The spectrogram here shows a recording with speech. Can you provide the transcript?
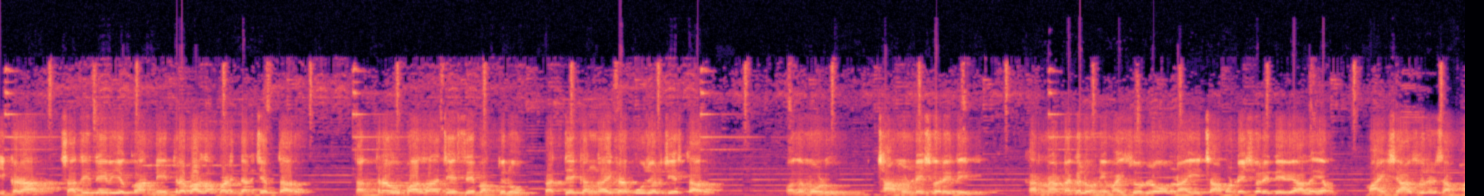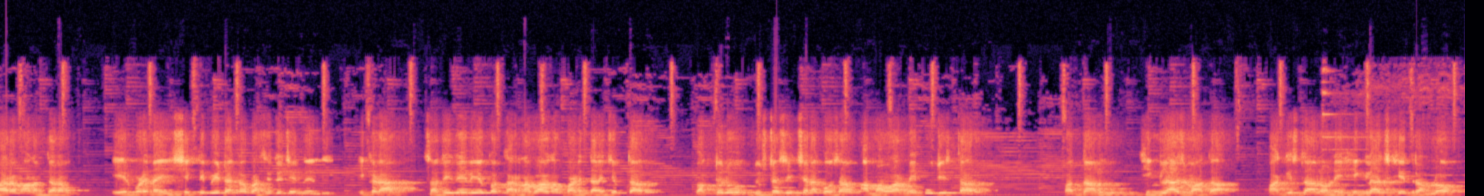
ఇక్కడ సతీదేవి యొక్క నేత్ర భాగం పడిందని చెప్తారు. తంత్ర ఉపాసన చేసే భక్తులు ప్రత్యేకంగా ఇక్కడ పూజలు చేస్తారు. పదమూడు చాముండేశ్వరి దేవి. కర్ణాటకలోని మైసూరులో ఉన్న ఈ చాముండేశ్వరి దేవి ఆలయం మహిషాసురుని సంహారం అనంతరం ఏర్పడిన ఈ శక్తిపీఠంగా ప్రసిద్ధి చెందింది. ఇక్కడ సతీదేవి యొక్క కర్ణభాగం పడిందని చెప్తారు. భక్తులు దుష్ట శిక్షణ కోసం అమ్మవారిని పూజిస్తారు. పద్నాలుగు హింగ్లాజ్ మాత. పాకిస్తాన్లోని హింగ్లాజ్ క్షేత్రంలో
